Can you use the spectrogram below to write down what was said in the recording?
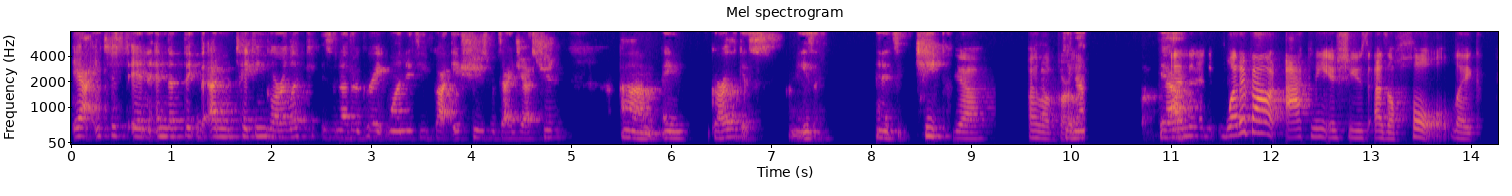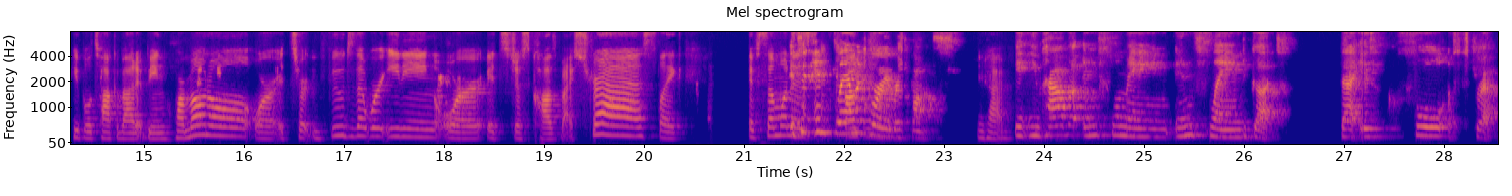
Yeah. It's just and and the thing and taking garlic is another great one if you've got issues with digestion. Um, and garlic is amazing and it's cheap. Yeah. I love garlic. You know? Yeah. And then what about acne issues as a whole? Like people talk about it being hormonal or it's certain foods that we're eating or it's just caused by stress. Like if someone it's an inflammatory response. Okay. If you have an inflamed inflamed gut that is full of strep.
